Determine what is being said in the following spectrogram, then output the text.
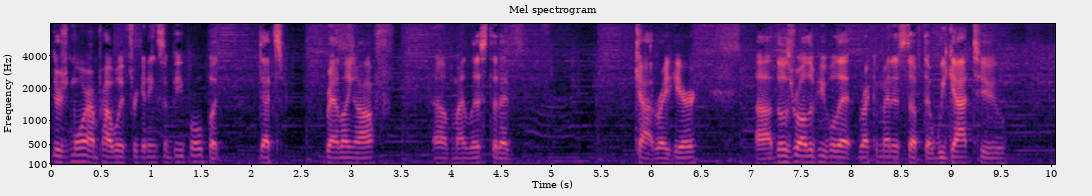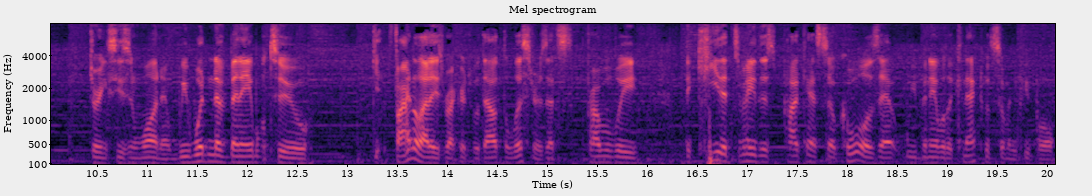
there's more. I'm probably forgetting some people, but that's rattling off uh, my list that I've got right here. Uh, those were all the people that recommended stuff that we got to during season one, and we wouldn't have been able to get, find a lot of these records without the listeners. That's probably the key that's made this podcast so cool is that we've been able to connect with so many people,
